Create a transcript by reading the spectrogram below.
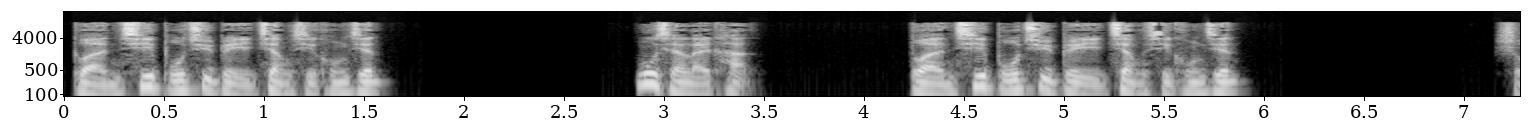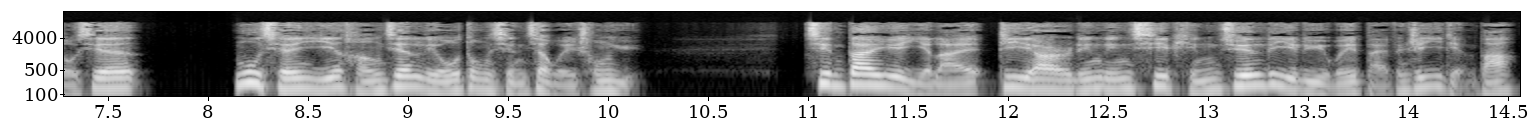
短期不具备降息空间。目前来看，短期不具备降息空间。首先，目前银行间流动性较为充裕，近半月以来，D 二零零七平均利率为百分之一点八，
